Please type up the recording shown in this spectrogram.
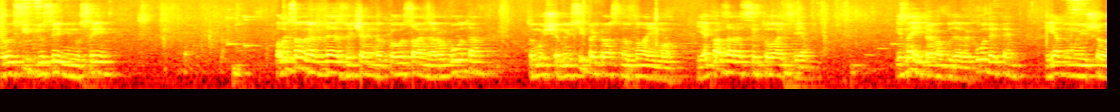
про всі плюси, мінуси. Олександра жде, звичайно, колосальна робота, тому що ми всі прекрасно знаємо, яка зараз ситуація. І з неї треба буде виходити. Я думаю, що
